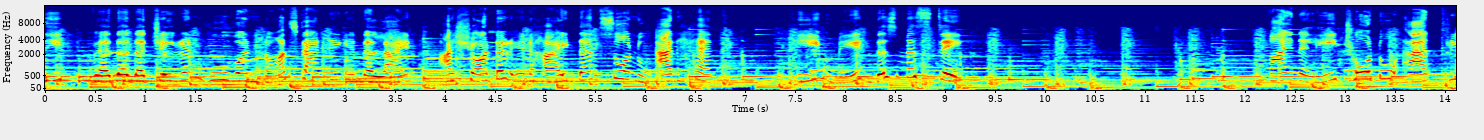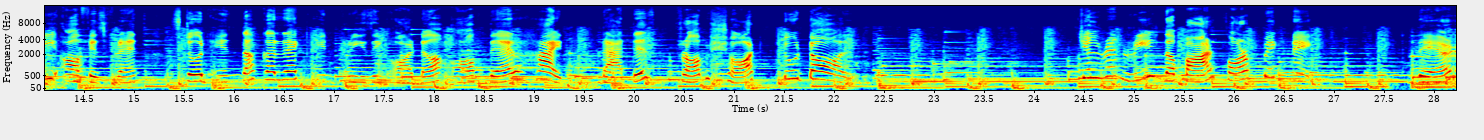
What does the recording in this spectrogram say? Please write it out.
see whether the children who were not standing in the line are shorter in height than Sonu, and hence he made this mistake. Finally, Chotu and three of his friends stood in the correct increasing order of their height, that is, from short to tall. Children reach the park for a picnic. There,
